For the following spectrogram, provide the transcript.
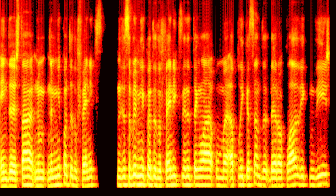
Ainda está no, na minha conta do Fênix, ainda saber a minha conta do Fênix, ainda tenho lá uma aplicação da Aerocloud e que me diz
